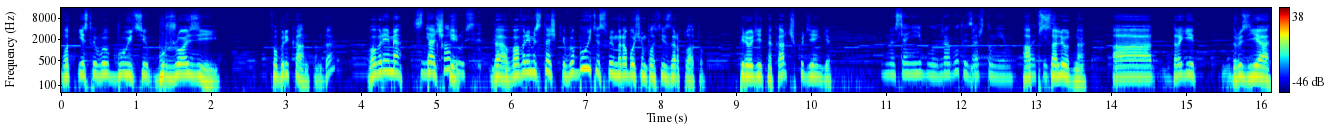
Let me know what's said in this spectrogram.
вот если вы будете буржуазией, фабрикантом, да, во время стачки, да, во время стачки вы будете своим рабочим платить зарплату, переводить на карточку деньги, Но если они не будут работать, за что мне им платить? Абсолютно. А, дорогие друзья,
